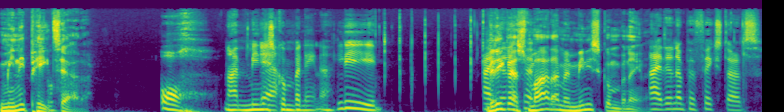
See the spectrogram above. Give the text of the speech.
mini p-tærter. Åh, oh, nej, miniskumbananer. Lige... Vil det ikke være per- smartere med miniskumbananer? Nej, den er perfekt størrelse.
